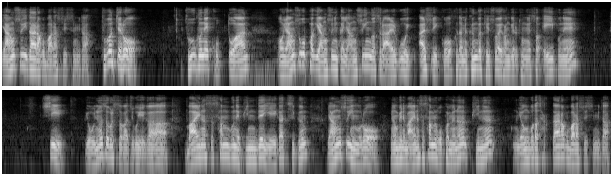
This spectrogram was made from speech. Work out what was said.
양수이다라고 말할 수 있습니다. 두 번째로 두 근의 곱 또한 어, 양수 곱하기 양수니까 양수인 것을 알고 알 수 있고 그 다음에 근과 개수와의 관계를 통해서 a분의 c 요 녀석을 써가지고 얘가 마이너스 3분의 b인데 얘가 지금 양수이므로 양변에 마이너스 3을 곱하면은 b는 0보다 작다라고 말할 수 있습니다.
